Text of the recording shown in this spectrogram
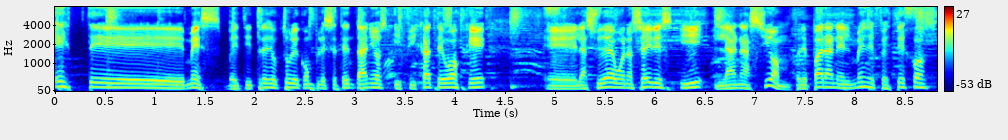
este mes, 23 de octubre cumple 70 años y fíjate vos que eh, la ciudad de Buenos Aires y la Nación preparan el mes de festejos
